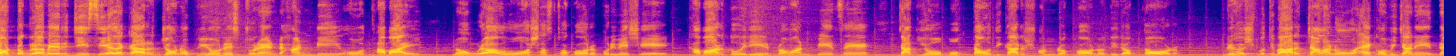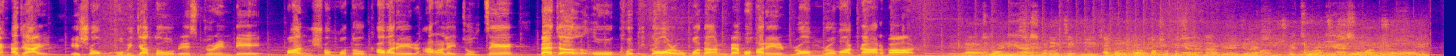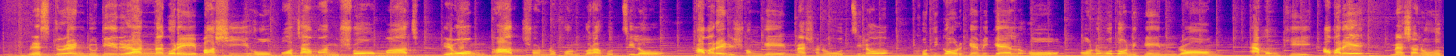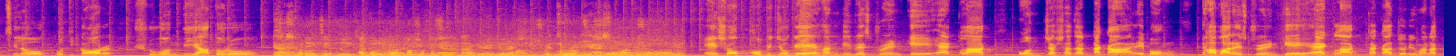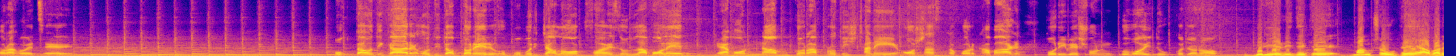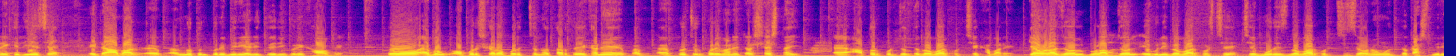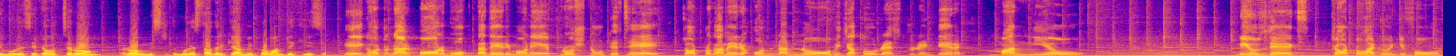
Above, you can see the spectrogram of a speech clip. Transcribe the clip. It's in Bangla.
চট্টগ্রামের জিসি এলাকার জনপ্রিয় রেস্টুরেন্ট হান্ডি ও ধাবায় নোংরা ও অস্বাস্থ্যকর পরিবেশে খাবার তৈরির প্রমাণ পেয়েছে জাতীয় ভোক্তা অধিকার সংরক্ষণ অধিদপ্তর। বৃহস্পতিবার চালানো এক অভিযানে দেখা যায় এসব অভিজাত রেস্টুরেন্টে মানসম্মত খাবারের আড়ালে চলছে ভেজাল ও ক্ষতিকর উপাদান ব্যবহারের রমরমা কারবার। এবং পাশাপাশি মাংস মাংস রেস্টুরেন্ট দুটির রান্নাঘরে বাসি ও পচা মাংস, মাছ এবং ভাত সংরক্ষণ করা হচ্ছিল। খাবারের সঙ্গে মেশানো হচ্ছিল ক্ষতিকর কেমিক্যাল ও অনুমোদনহীন রং। এমনকি খাবারে মেশানো হচ্ছিল ক্ষতিকর সুগন্ধি আতরও। করা এসব অভিযোগে হান্ডি রেস্টুরেন্টকে এক লাখ পঞ্চাশ হাজার টাকা এবং ধাবা রেস্টুরেন্টকে এক লাখ টাকা জরিমানা করা হয়েছে। ভোক্তা অধিকার অধিদপ্তরের উপপরিচালক ফয়েজুল্লাহ বলেন, এমন নাম করা প্রতিষ্ঠানে অস্বাস্থ্যকর খাবার পরিবেশন খুবই দুঃখজনক। বিরিয়ানি থেকে মাংস উঠে আবার রেখে দিয়েছে, এটা আবার নতুন করে বিরিয়ানি তৈরি করে খাওয়াবে। তো, এবং অপরিষ্কার অপরিচ্ছন্নতার তো এখানে প্রচুর পরিমাণে এটার শেষ নাই। আতর পর্যন্ত ব্যবহার করছে খাবারে। কেওড়া জল, গোলাপ জল, এগুলি ব্যবহার করছে। সে মরিচ ব্যবহার করছে সে অনুমোদিত কাশ্মীরি মরিচ, এটা হচ্ছে রং রং মিশ্রিত মরিচ, তাদেরকে আমি প্রমাণ দেখিয়েছি। এই ঘটনার পর ভোক্তাদের মনে প্রশ্ন উঠেছে, চট্টগ্রামের অন্যান্য অভিজাত রেস্টুরেন্টের মান নিয়েও news desk Chattala twenty four.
